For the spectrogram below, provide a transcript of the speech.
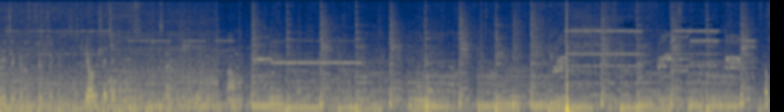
Neyi çekiyorsunuz? Bir şey mi çekiyorsunuz? Yok bir şey çekmiyoruz. Sen. Tamam. Aynen. Yok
